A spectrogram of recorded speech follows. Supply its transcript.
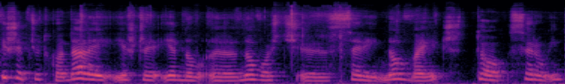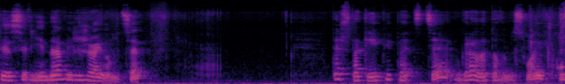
I szybciutko dalej, jeszcze jedną y, nowość y, z serii Novage to serum intensywnie nawilżające. Też w takiej pipetce, w granatowym słoiczku.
